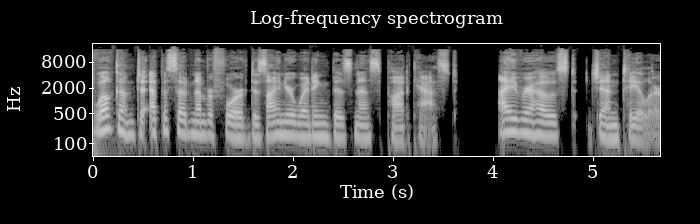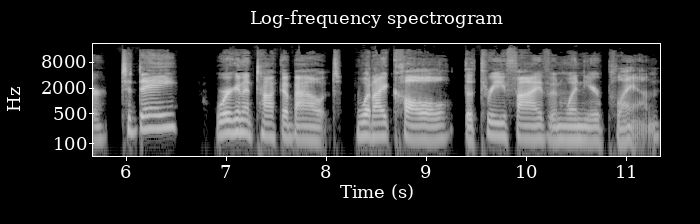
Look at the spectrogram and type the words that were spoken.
Welcome to episode number four of Design Your Wedding Business podcast. I am your host, Jen Taylor. Today, we're going to talk about what I call the three, five, and one year plan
